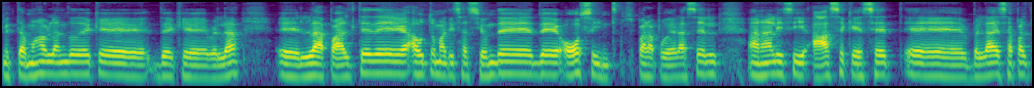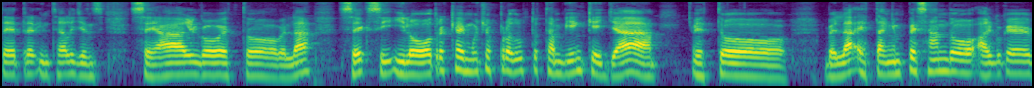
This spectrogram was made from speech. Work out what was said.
estamos hablando de que, de que ¿verdad? Eh, la parte de automatización de, de OSINT para poder hacer análisis hace que ese, eh, ¿verdad? esa parte de threat intelligence sea algo esto, ¿verdad? sexy. Y lo otro es que hay muchos productos también que ya esto, ¿verdad? Están empezando algo que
